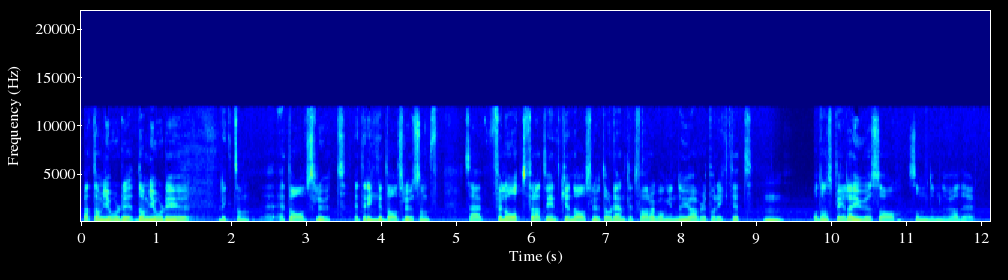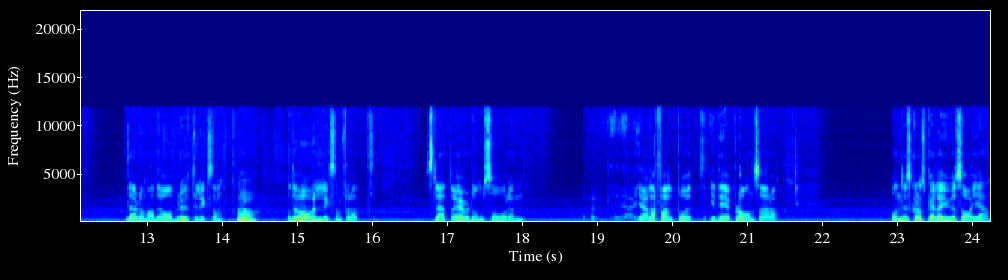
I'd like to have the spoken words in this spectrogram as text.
För att de gjorde, de gjorde ju liksom ett avslut. Ett riktigt Mm. avslut som så här, förlåt för att vi inte kunde avsluta ordentligt förra gången, nu gör vi det på riktigt. Mm. Och de spelar i USA, som de nu hade, där de hade avbrutit liksom. Ja. Och det var väl liksom för att släta över de såren. I alla fall på ett idéplan så här. Och nu ska de spela i USA igen.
